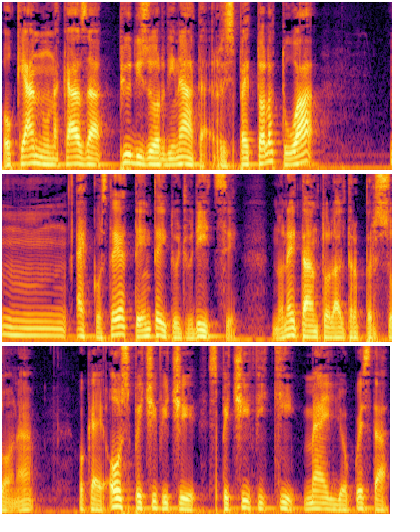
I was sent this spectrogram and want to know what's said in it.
o che hanno una casa più disordinata rispetto alla tua, mm, ecco, stai attenta ai tuoi giudizi. Non è tanto l'altra persona. Ok, o specifici, specifichi meglio questa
